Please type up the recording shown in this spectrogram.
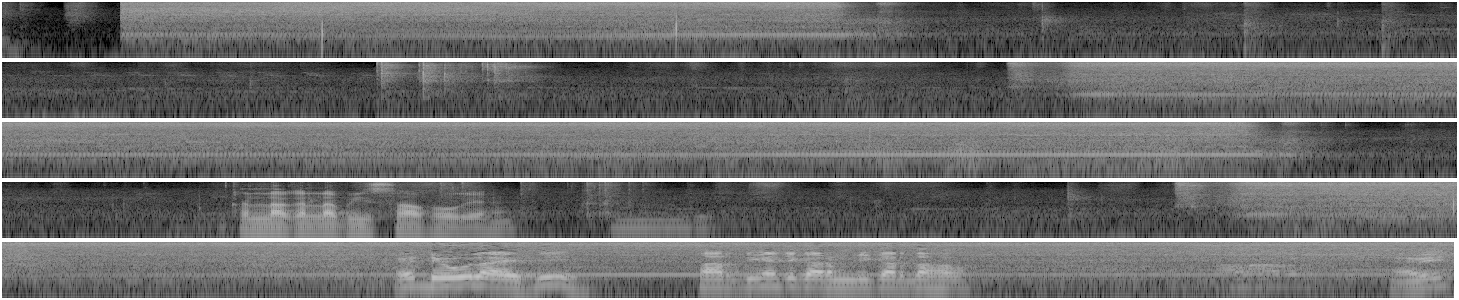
ਕੱਲਾ ਕੱਲਾ ਪੀਸ ਸਾਫ਼ ਹੋ ਗਿਆ ਹੈ। ਇਹ ਡਿਊਲ ਆਏ ਸੀ। ਸਰਦੀਆਂ 'ਚ ਗਰਮ ਵੀ ਕਰਦਾ ਹਵਾ। ਹੈ ਵੀ?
